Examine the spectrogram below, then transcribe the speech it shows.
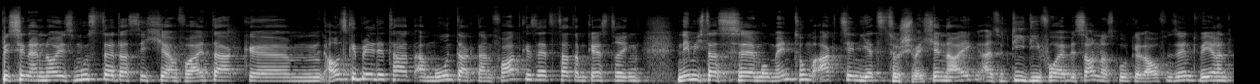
bisschen ein neues Muster, das sich am Freitag ähm, ausgebildet hat, am Montag dann fortgesetzt hat, am gestrigen, nämlich dass äh, Momentum-Aktien jetzt zur Schwäche neigen, also die, die vorher besonders gut gelaufen sind, während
